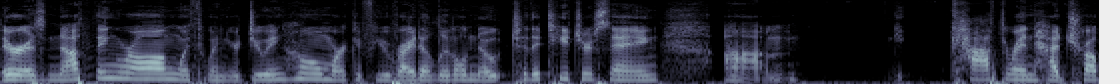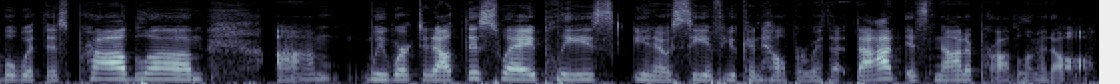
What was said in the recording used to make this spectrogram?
there is nothing wrong with when you're doing homework if you write a little note to the teacher saying, um, Catherine had trouble with this problem. Um, we worked it out this way. Please, you know, see if you can help her with it. That is not a problem at all.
